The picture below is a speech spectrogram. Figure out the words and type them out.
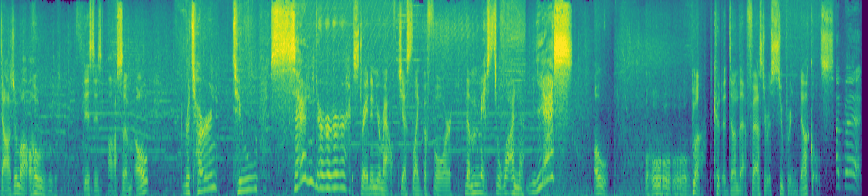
Dodge them all. Oh, this is awesome. Oh, return to sender! Straight in your mouth, just like before. The missed one. Yes! Oh. Oh, could have done that faster as Super Knuckles. Not bad.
